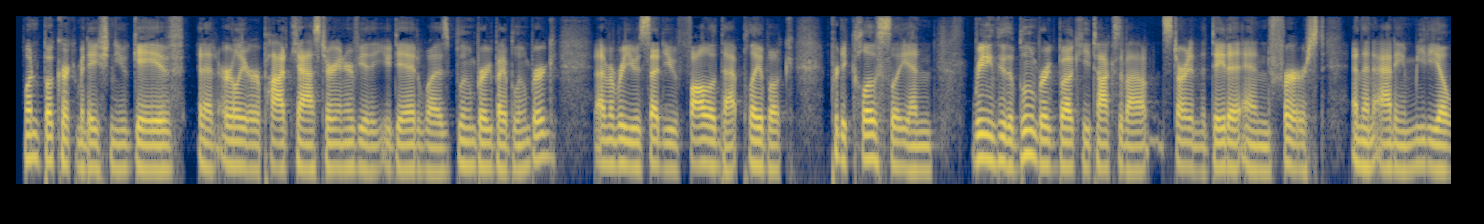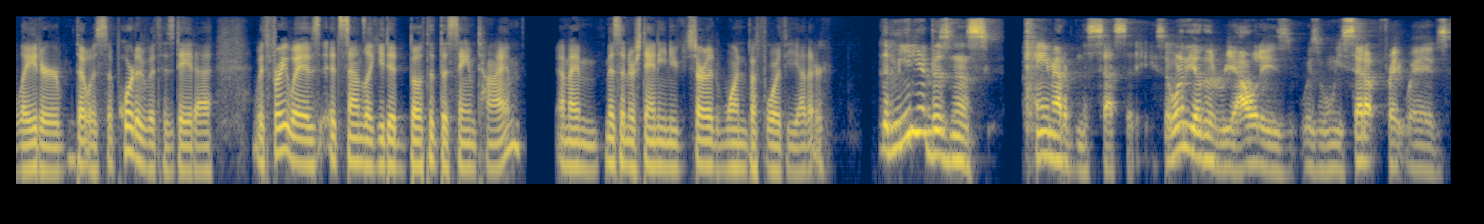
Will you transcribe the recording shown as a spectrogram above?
One book recommendation you gave in an earlier podcast or interview that you did was Bloomberg by Bloomberg. I remember you said you followed that playbook pretty closely. And reading through the Bloomberg book, he talks about starting the data end first and then adding media later that was supported with his data. With FreightWaves, it sounds like you did both at the same time. Am I misunderstanding? You started one before the other. The media business came out of necessity. So one of the other realities was when we set up FreightWaves,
